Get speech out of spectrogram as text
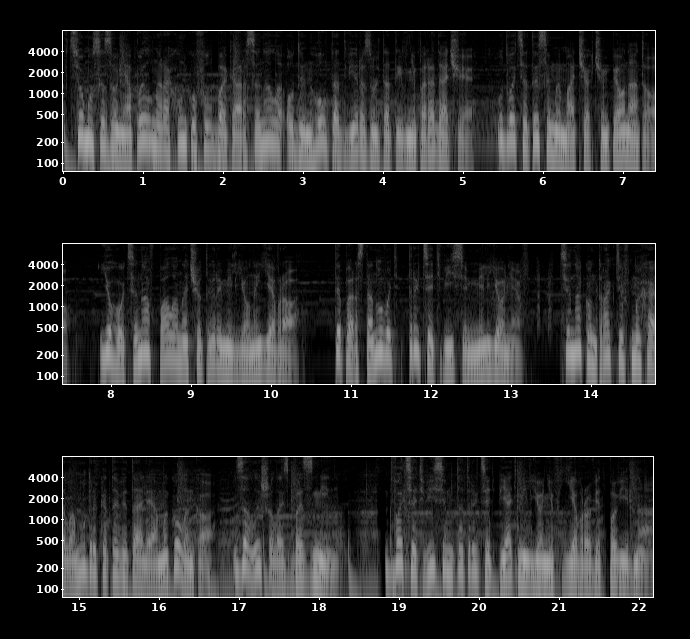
В цьому сезоні АПЛ на рахунку фулбека Арсенала один гол та дві результативні передачі у 27 матчах чемпіонату. Його ціна впала на 4 мільйони євро. Тепер становить 38 мільйонів. Ціна контрактів Михайла Мудрика та Віталія Миколенко залишилась без змін. 28 та 35 мільйонів євро відповідно.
